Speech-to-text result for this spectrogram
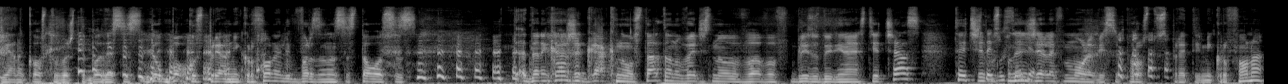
Диана Костова ще бъде с дълбоко спрян микрофон или вързана с стола с... Да не кажа гак на устата, но вече сме в, в, в близо до 11 час. Тъй, че господин Желев, моля ви се, просто спрете микрофона.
